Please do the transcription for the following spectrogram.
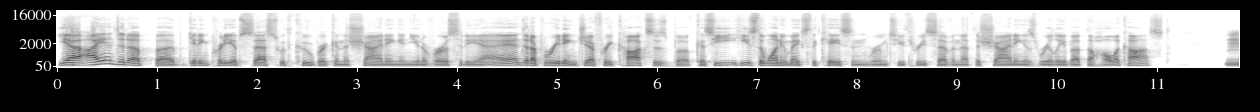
Yeah, I ended up uh, getting pretty obsessed with Kubrick and The Shining and university. I ended up reading Geoffrey Cocks's book because he he's the one who makes the case in Room Two Three Seven that The Shining is really about the Holocaust. Hmm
